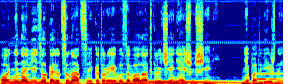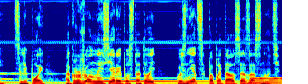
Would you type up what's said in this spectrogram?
Он ненавидел галлюцинации, которые вызывало отключение ощущений. Неподвижный, слепой, окруженный серой пустотой – Кузнец попытался заснуть.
